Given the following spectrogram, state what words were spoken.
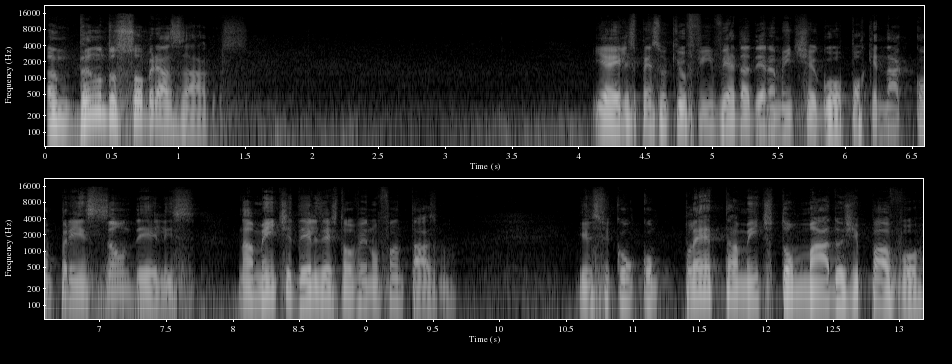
andando sobre as águas. E aí eles pensam que o fim verdadeiramente chegou, porque na compreensão deles, na mente deles, eles estão vendo um fantasma. Eles ficam completamente tomados de pavor.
